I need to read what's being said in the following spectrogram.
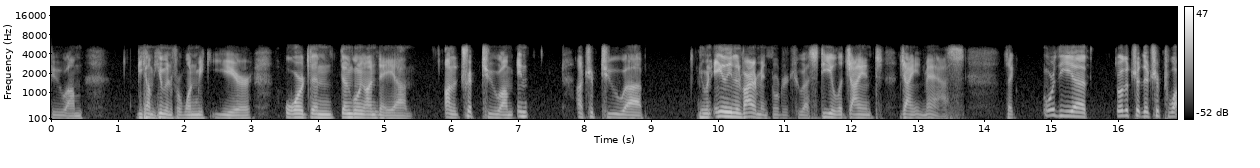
to um, become human for one week a year, or then them going on a um, on a trip to um, in on a trip to uh, to an alien environment in order to uh, steal a giant giant mass. It's like or the uh, or the trip their trip to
